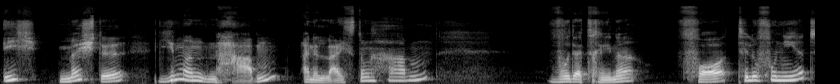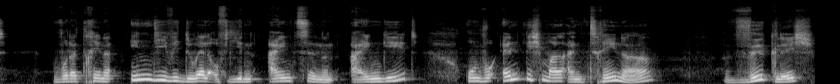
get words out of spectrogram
ich möchte jemanden haben, eine Leistung haben, wo der Trainer vortelefoniert, wo der Trainer individuell auf jeden Einzelnen eingeht und wo endlich mal ein Trainer wirklich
